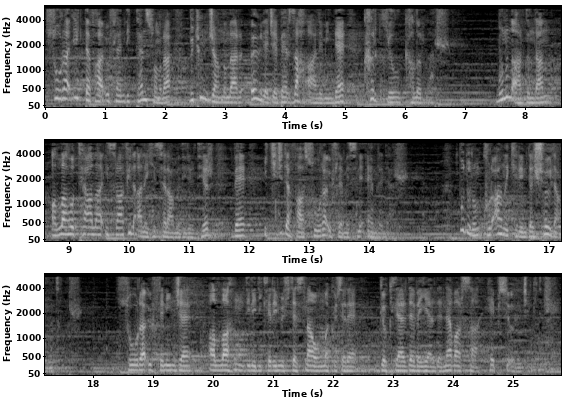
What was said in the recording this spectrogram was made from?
Sura ilk defa üflendikten sonra bütün canlılar öylece berzah aleminde 40 yıl kalırlar. Bunun ardından Allahu Teala İsrafil aleyhisselamı diriltir ve ikinci defa sura üflemesini emreder. Bu durum Kur'an-ı Kerim'de şöyle anlatılır. Sura üflenince Allah'ın diledikleri müstesna olmak üzere göklerde ve yerde ne varsa hepsi ölecektir.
